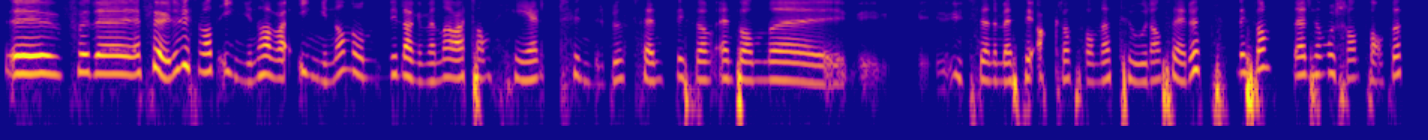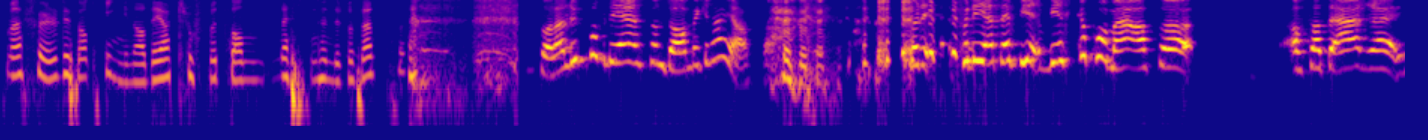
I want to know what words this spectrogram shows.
For eh, jeg føler liksom at ingen, har vært, ingen av noen de lange mennene har vært sånn helt 100 liksom en sånn uh, utseendemessig akkurat sånn jeg tror han ser ut. liksom. Det er liksom morsomt sånn sett, men jeg føler liksom at ingen av de har truffet sånn nesten 100 Så jeg lurer på om det er en sånn damegreie, altså. Fordi, fordi at det virker på meg altså at, at det er eh,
